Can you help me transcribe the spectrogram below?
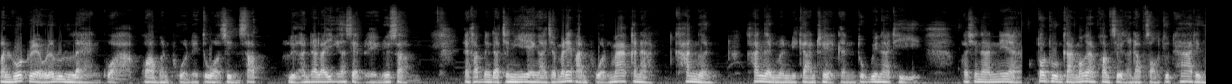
มันรวดเร็วและรุนแรงกว่าความผันผวนในตัวสินทรัพย์ หรือ underlying asset เองด้วยซ้ำนะครับดังดัชนีเองอาจจะไม่ได้ผันผวนมากขนาดค่าเงิน ค่าเงินมันมีการเทรดกันทุกวินาที เพราะฉะนั้นเนี่ยต้นทุนการป้องกันความเสี่ยงอันดับ 2.5ถึง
